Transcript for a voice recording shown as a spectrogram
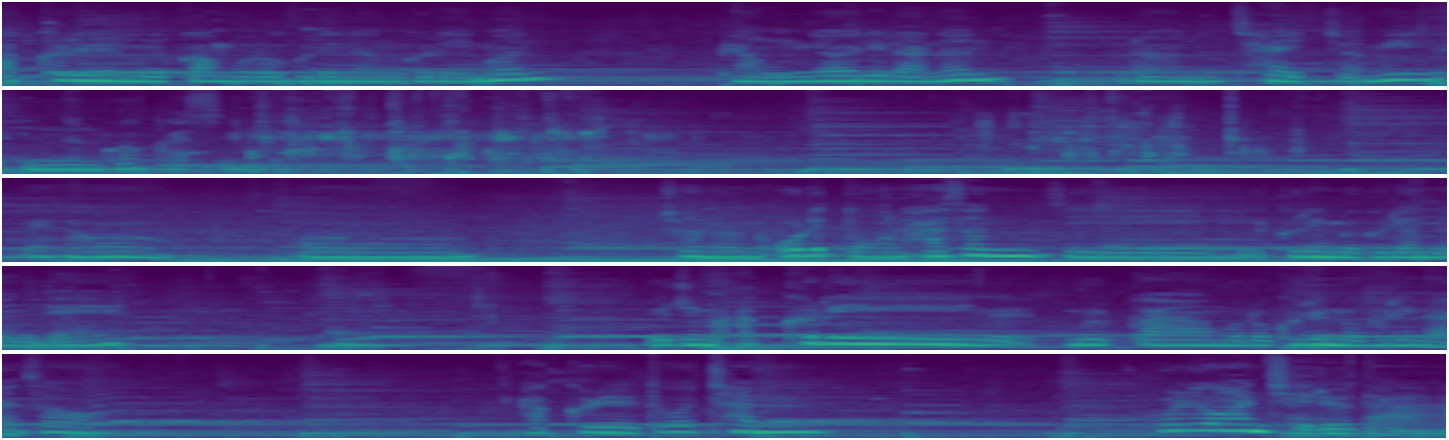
아크릴 물감으로 그리는 그림은 병렬이라는 그런 차이점이 있는 것 같습니다. 그래서 어, 저는 오랫동안 화선지 그림을 그렸는데 음, 요즘 아크릴 물감으로 그림을 그리면서 아크릴도 참 훌륭한 재료다.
